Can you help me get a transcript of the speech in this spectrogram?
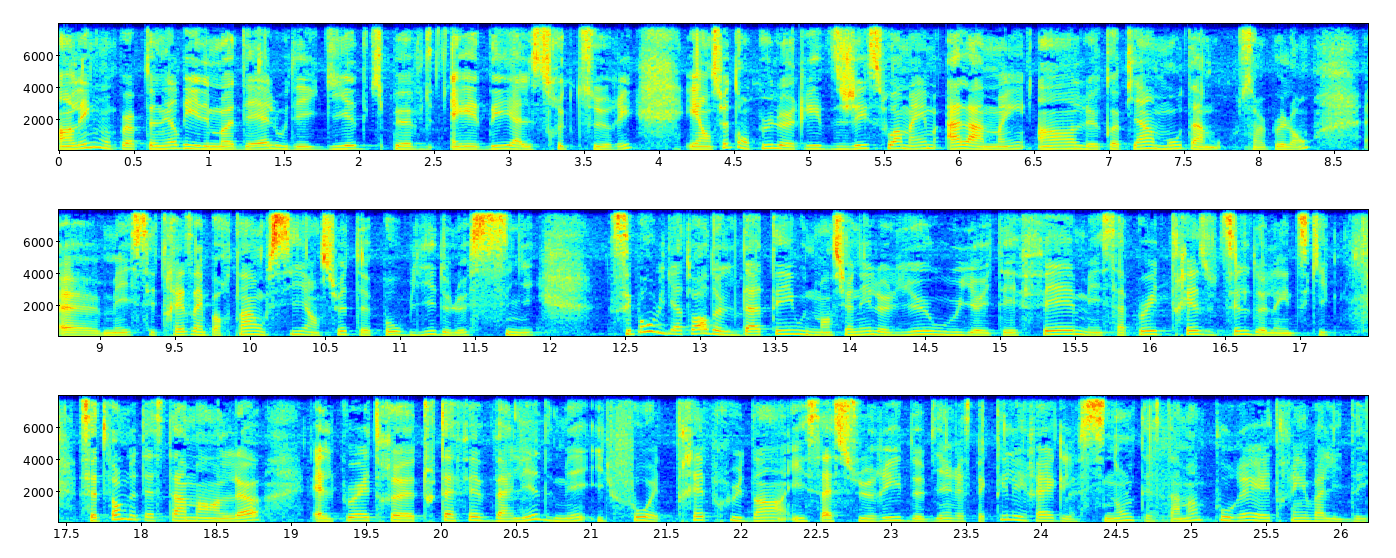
En ligne, on peut obtenir des modèles ou des guides qui peuvent aider à le structurer et ensuite on peut le rédiger soi-même à la main en le copiant mot à mot. C'est un peu long, euh, mais c'est très important aussi ensuite pas oublier de le signer. C'est pas obligatoire de le dater ou de mentionner le lieu où il a été fait, mais ça peut être très utile de l'indiquer. Cette forme de testament-là, elle peut être euh, tout à fait valide, mais il faut être très prudent et s'assurer de bien respecter les règles, sinon le testament pourrait être invalidé.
